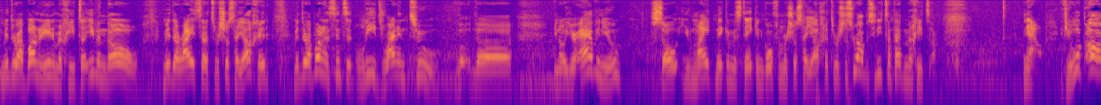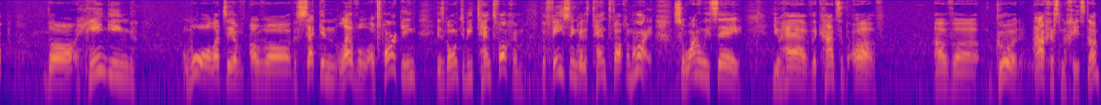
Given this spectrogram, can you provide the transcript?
midrabanan mechita, even though midaraisa it's rishus hayachid, midrabanan since it leads right into the, the you know your avenue, so you might make a mistake and go from rishus hayachid to rishus rabbis. You need some type of mechitza. Now, if you look up, the hanging wall, let's say of, of uh, the second level of parking, is going to be 10 tfachim. The facing of it is 10 tfachim high. So why don't we say you have the concept of of uh, good achas mechitza.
